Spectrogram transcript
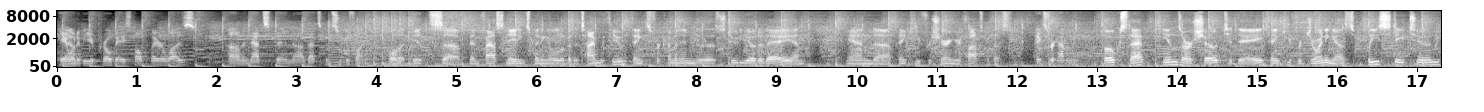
hey, I want to be a pro baseball player was, um, and that's been uh, that's been super fun. Well, it's uh, been fascinating spending a little bit of time with you. Thanks for coming into the studio today, and and uh, thank you for sharing your thoughts with us. Thanks for having me. Folks, that ends our show today. Thank you for joining us. Please stay tuned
